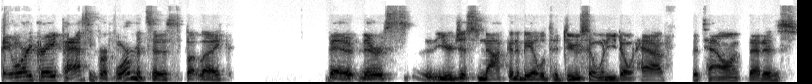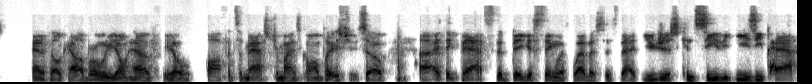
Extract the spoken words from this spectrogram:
they weren't great passing performances, but like there's you're just not going to be able to do so when you don't have the talent that is NFL caliber when you don't have you know offensive masterminds calling plays to you. So uh, I think that's the biggest thing with Levis is that you just can see the easy path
